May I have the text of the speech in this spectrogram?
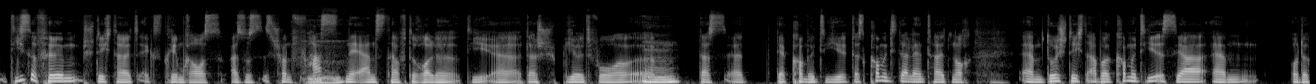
dieser Film sticht halt extrem raus. Also es ist schon fast mhm. eine ernsthafte Rolle, die er da spielt, wo ähm, mhm. ähm, das äh, der Comedy, das Comedy-Talent halt noch ähm, durchsticht. Aber Comedy ist ja ähm, oder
